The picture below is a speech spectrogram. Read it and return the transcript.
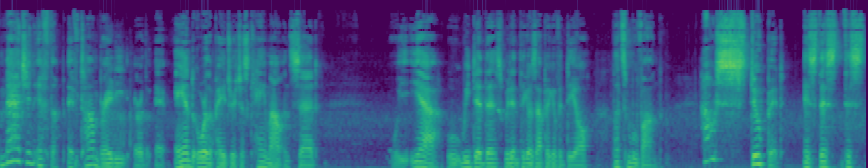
Imagine if the if Tom Brady or the and or the Patriots just came out and said, we, "Yeah, we did this. We didn't think it was that big of a deal. Let's move on." How stupid is this this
